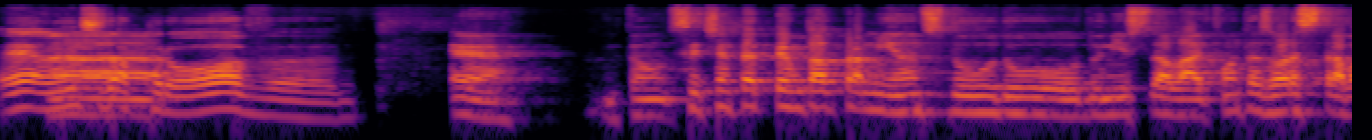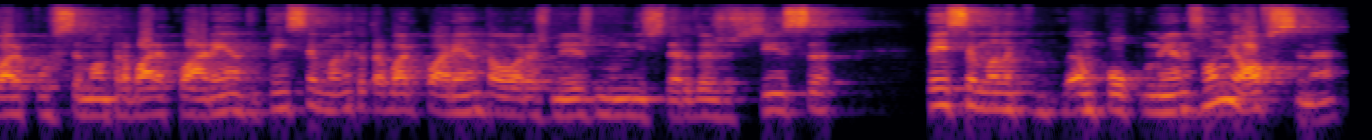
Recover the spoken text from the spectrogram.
É, antes ah, da prova. É. Então, você tinha até perguntado para mim antes do, do, do, início da live quantas horas você trabalha por semana? Trabalha 40? Tem semana que eu trabalho 40 horas mesmo no Ministério da Justiça. Tem semana que é um pouco menos, home office, né?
